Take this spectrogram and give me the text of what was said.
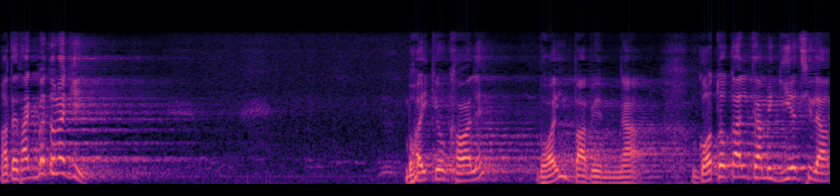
মাথায় থাকবে তো নাকি? ভয় কেউ খাওয়ালে ভয় পাবেন না। গতকালকে আমি গিয়েছিলাম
